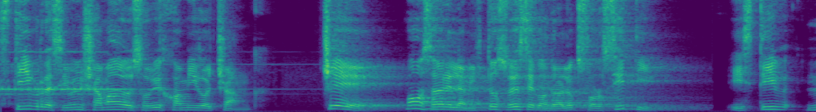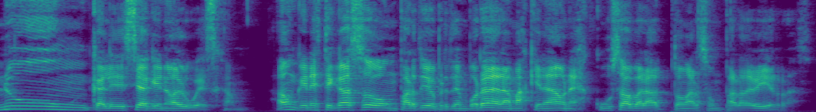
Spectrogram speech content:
Steve recibió un llamado de su viejo amigo Chunk. Che, ¿vamos a ver el amistoso ese contra el Oxford City? Y Steve nunca le decía que no al West Ham, aunque en este caso un partido de pretemporada era más que nada una excusa para tomarse un par de birras.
